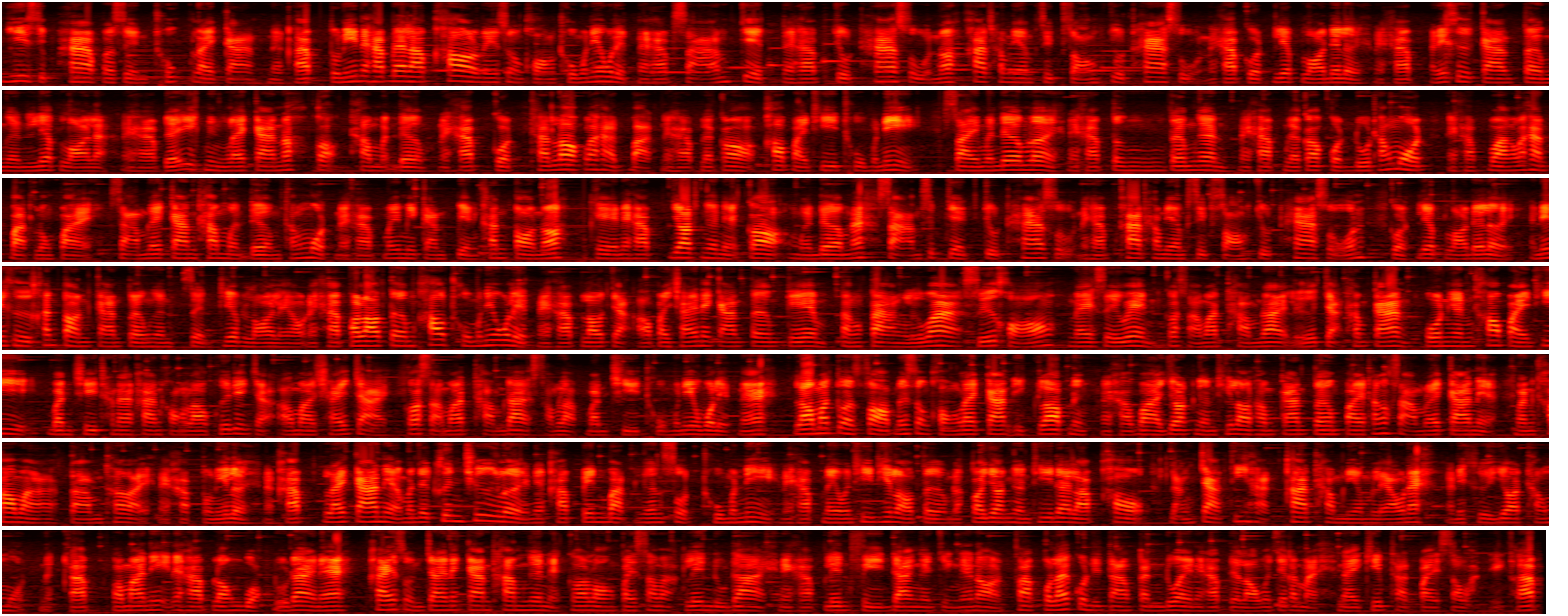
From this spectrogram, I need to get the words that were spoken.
25%ทุกรายการนะครับตรงนี้นะครับได้รับเข้าในส่วนของ True Money Wallet นะครับ37นะครับจุด50เนาะค่าธรรมเนียม 12.50นะครับกดเรียบร้อยได้เลยนะครับอันนี้คือการเติมเงินเรียบร้อยแล้วนะครับเดี๋ยวอีกหนึ่งรายการเนาะก็ทำเหมือนเดิมนะครับกดคัดลอกรหัสบัตรนะครับแล้วก็เข้าไปที่ True Money ใส่เหมือนเดิมเลยนะครับตรงเติมเงินนะครับ แล้วก็กดดูทั้งหมดนะครับวางรหัสบัตรลงไป 3 รายการทำเหมือนเดิมทั้งหมดนะครับไม่มีการเปลี่ยนขั้นตอนเนาะโอเคนะครับยอดเงินเนี่ยก็เหมือนเดิมนะ37.50นะครับค่าธรรมเนียม 12.50 กดเรียบร้อยได้เลย อันนี้คือขั้นตอนการเติมเงินเสร็จเรียบร้อยแล้วนะครับพอเราเติมเข้า True Money Wallet นะครับเราจะเอาไปใช้ในการเติมเกมต่างๆ หรือว่าซื้อของในเซเว่นก็สามารถทำได้ หรือจะทำการโอนเงินเข้าไปที่บัญชีธนาคารของเราเพื่อที่จะเอามาใช้จ่าย ก็สามารถทำได้สำหรับบัญชี True Money Wallet นะ เรามาตรวจสอบในส่วนของรายการอีกรอบหนึ่งนะครับว่ายอดเงินที่เราทำการเติมไปทั้ง 3 รายการเนี่ยมันเข้ามาตามเท่าไหร่นะครับตรงนี้เลยนะครับรายการเนี่ยมันจะขึ้นชื่อเลยนะครับเป็นบัตรเงินสด True Money นะครับในวันที่ที่เราเติมแล้วก็ยอดเงินที่ได้รับเข้า หลังจากที่หักค่าธรรมเนียมแล้วนะอันนี้คือยอดทั้งหมดนะครับประมาณนี้นะครับลองบวกดูได้นะใครสนใจในการทำเงินเนี่ยก็ลองไปสมัครเล่นดูได้นะครับเล่นฟรีได้เงินจริงแน่นอน ฝากกดไลค์กดติดตามกันด้วยนะครับ เดี๋ยวเราไว้เจอกันใหม่ในคลิปถัดไปสวัสดีครับ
